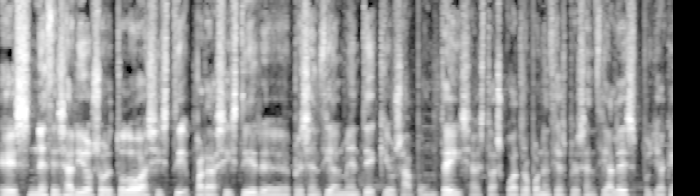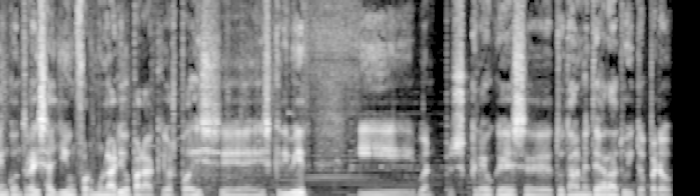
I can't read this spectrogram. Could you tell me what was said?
es necesario, sobre todo asistir, para asistir eh, presencialmente, que os apuntéis a estas cuatro ponencias presenciales, pues ya que encontraréis allí un formulario para que os podáis eh, inscribir. Y bueno, pues creo que es eh, totalmente gratuito, pero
